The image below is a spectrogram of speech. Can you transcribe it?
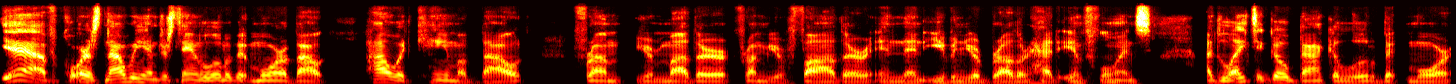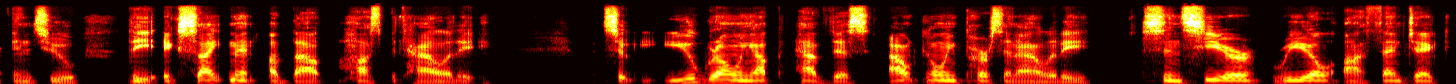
Yeah, of course. Now we understand a little bit more about how it came about from your mother, from your father, and then even your brother had influence. I'd like to go back a little bit more into the excitement about hospitality. So, you growing up have this outgoing personality, sincere, real, authentic,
